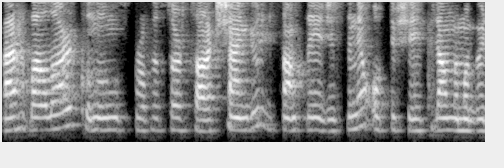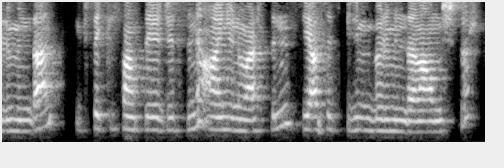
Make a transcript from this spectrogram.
Merhabalar, konuğumuz Profesör Tarık Şengül, lisans derecesini ODTÜ Şehir Planlama bölümünden, yüksek lisans derecesini aynı üniversitenin siyaset bilimi bölümünden almıştır.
